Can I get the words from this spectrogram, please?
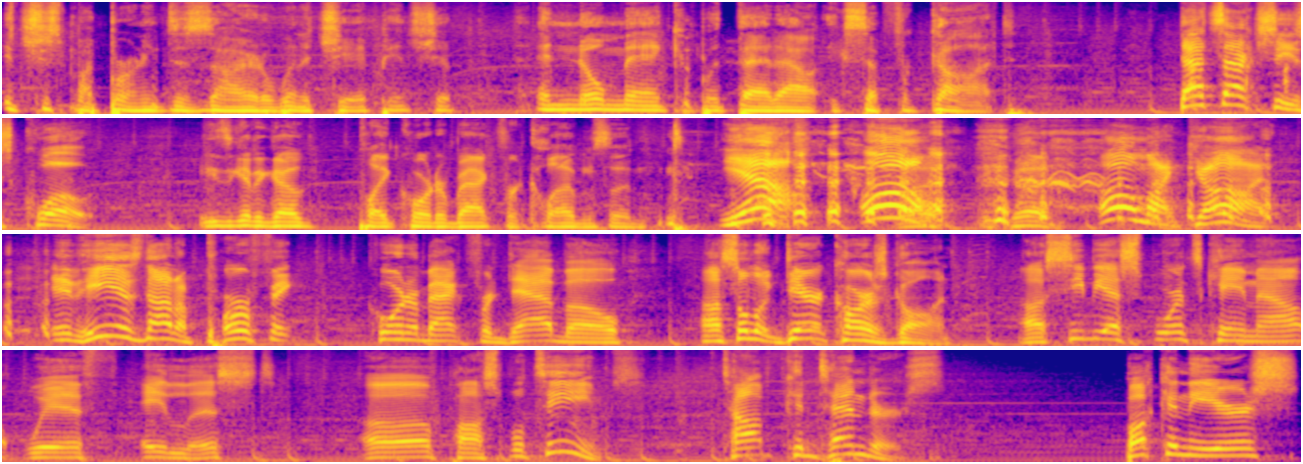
it's just my burning desire to win a championship, and no man can put that out except for God. That's actually his quote. He's gonna go play quarterback for Clemson. Yeah. Oh, oh my God. If he is not a perfect quarterback for Dabo, uh, so look, Derek Carr's gone. Uh, CBS Sports came out with a list of possible teams, top contenders: Buccaneers,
